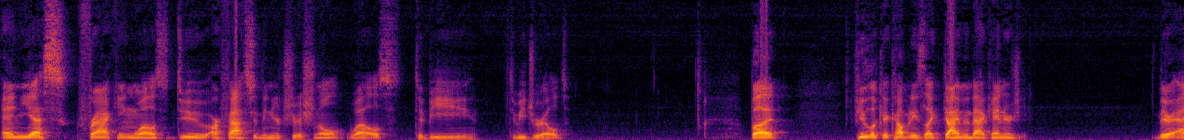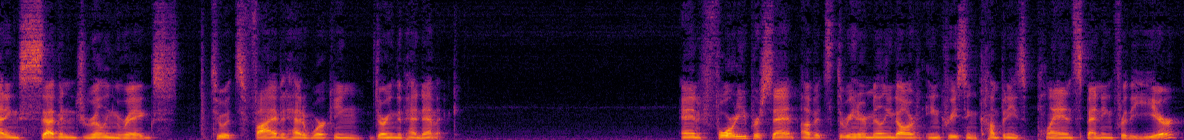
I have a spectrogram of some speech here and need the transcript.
And yes, fracking wells do are faster than your traditional wells to be to be drilled. But if you look at companies like Diamondback Energy, they're adding seven drilling rigs to its five it had working during the pandemic. And 40% of its $300 million increase in companies' planned spending for the year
